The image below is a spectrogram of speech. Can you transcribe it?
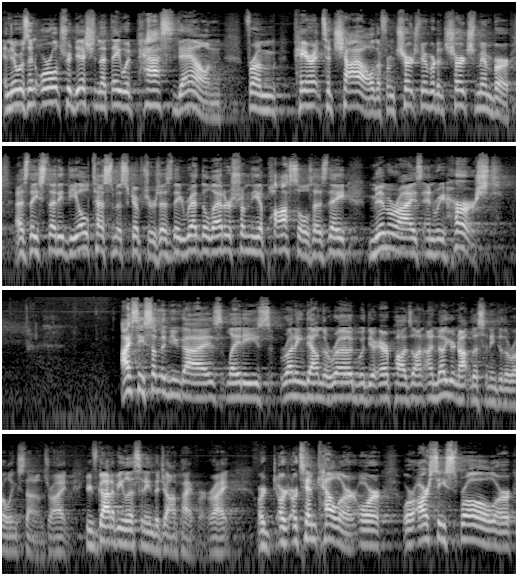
And there was an oral tradition that they would pass down from parent to child or from church member to church member as they studied the Old Testament scriptures, as they read the letters from the apostles, as they memorized and rehearsed. I see some of you guys, ladies, running down the road with your AirPods on. I know you're not listening to the Rolling Stones, right? You've got to be listening to John Piper, right? Or, or, or Tim Keller or, or R.C. Sproul. Or,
